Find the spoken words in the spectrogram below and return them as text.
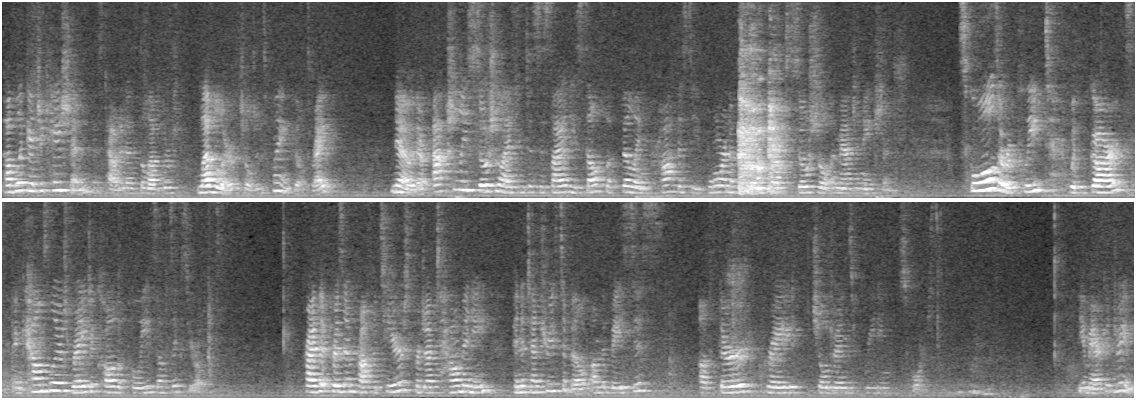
public education is touted as the leveler, leveler of children's playing fields, right? No, they're actually socialized into society's self-fulfilling prophecy born of bankrupt social imagination. Schools are replete with guards and counselors ready to call the police on six-year-olds. Private prison profiteers project how many penitentiaries to build on the basis of third grade children's. The American dream,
